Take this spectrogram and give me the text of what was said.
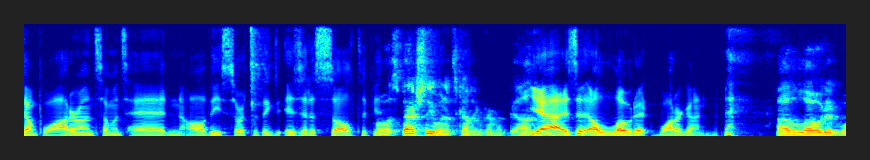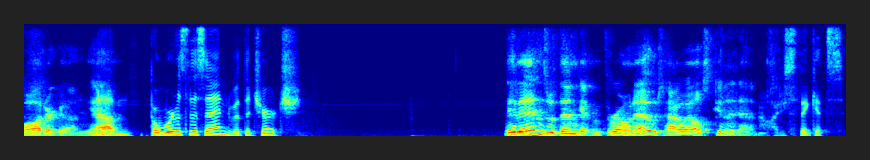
dump water on someone's head and all these sorts of things. Is it assault? If you, Well, especially when it's coming from a gun. yeah, is it a loaded water gun? a loaded water gun. Yeah. um, but where does this end with the church? it ends with them getting thrown out. How else can it end? I just think it's.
